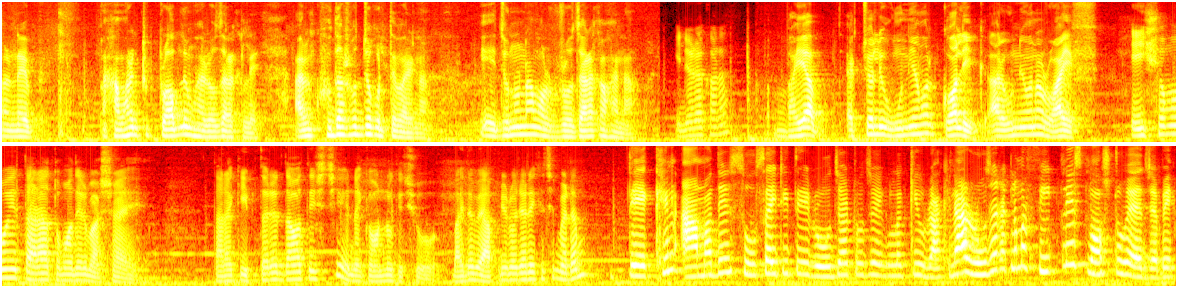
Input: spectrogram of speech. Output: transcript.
মানে আমার একটু প্রবলেম হয় রোজা রাখলে। আমি ক্ষুধা সহ্য করতে পারি না। এই জন্য না আমার রোজা রাখা হয় না। এনারা কারা? ভাইয়া অ্যাকচুয়ালি উনি আমার কলিগ আর উনি ওনার ওয়াইফ এই সময়ে তারা তোমাদের বাসায় তারা কি ইফতারের দাওয়াত এসছে নাকি অন্য কিছু? বাই দ্য ওয়ে আপনি রোজা রেখেছেন ম্যাডাম দেখেন আমাদের সোসাইটিতে রোজা টোজা এগুলো কেউ রাখে না। আর রোজা রাখলে আমার ফিটনেস নষ্ট হয়ে যাবে।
